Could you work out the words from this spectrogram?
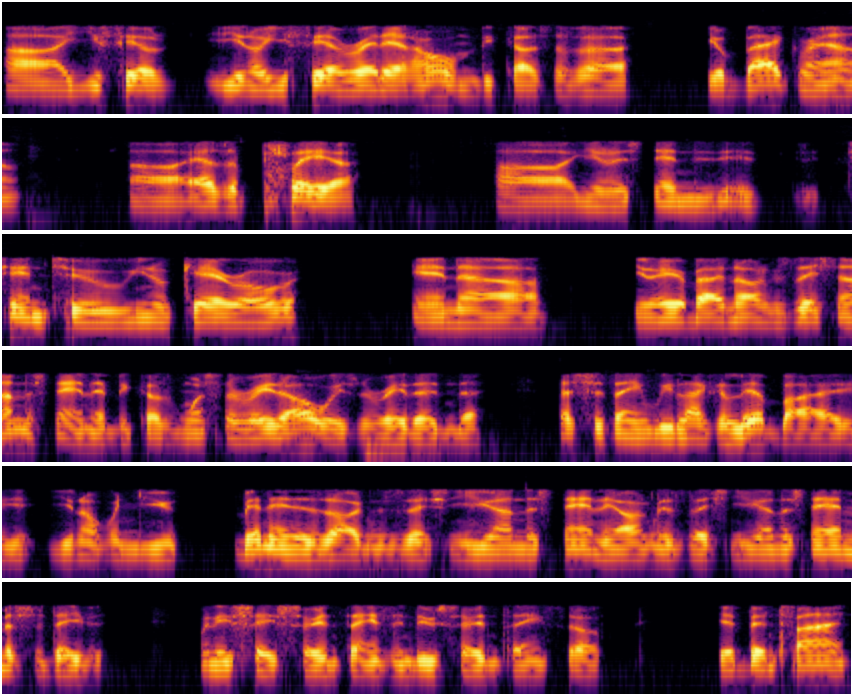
uh, you feel you know you feel right at home because of uh, your background uh, as a player. Uh, you know, it's tend tend to you know carry over, and uh, you know everybody in the organization understand that because once the Raider, always the Raider, and uh, that's the thing we like to live by. You know, when you've been in this organization, you understand the organization, you understand Mr. Davis when he says certain things and do certain things. So it'd been fine.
